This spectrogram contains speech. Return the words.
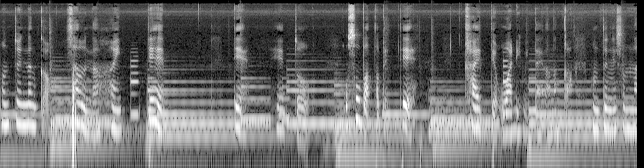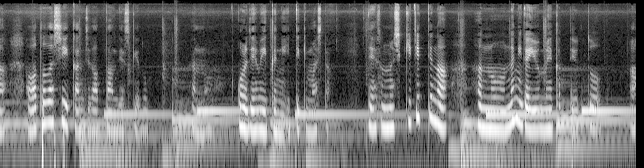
本当になんかサウナ入ってでえっ、ー、とお蕎麦食べて帰って終わりみたいななんか本当にそんな慌ただしい感じだったんですけどあのゴールデンウィークに行ってきました。でその敷地っていうのはあの何が有名かっていうとあ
